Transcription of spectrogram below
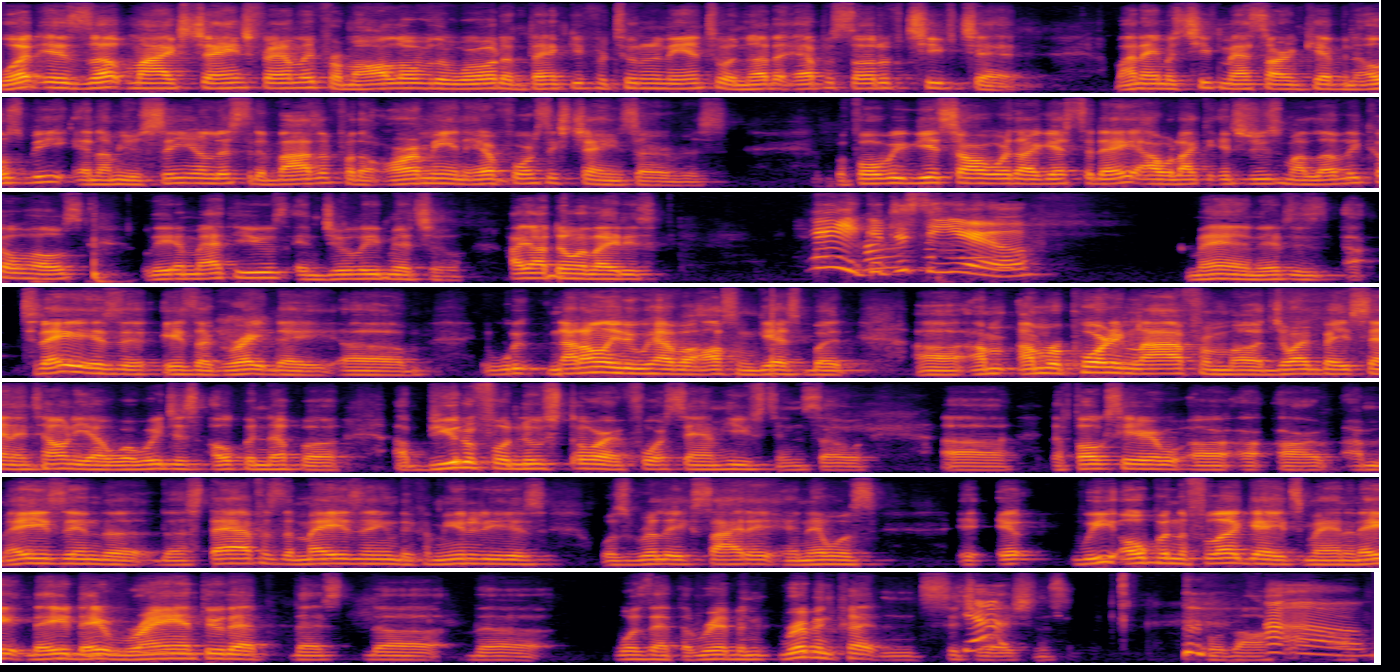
What is up, my exchange family from all over the world, and thank you for tuning in to another episode of Chief Chat. My name is Chief Master Sergeant Kevin Osby, and I'm your Senior Enlisted Advisor for the Army and Air Force Exchange Service. Before we get started with our guest today, I would like to introduce my lovely co-hosts, Leah Matthews and Julie Mitchell. How y'all doing, ladies? Hey, good to see you. Man, it is today is a, is a great day. Um, we not only do we have an awesome guest, but uh, I'm I'm reporting live from uh, Joint Base San Antonio, where we just opened up a a beautiful new store at Fort Sam Houston. So uh, the folks here are, are, are, amazing. The the staff is amazing. The community is was really excited, and it was it, it we opened the floodgates, man, and they they they ran through that that's the the was that the ribbon ribbon cutting situations. Yeah. Oh,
